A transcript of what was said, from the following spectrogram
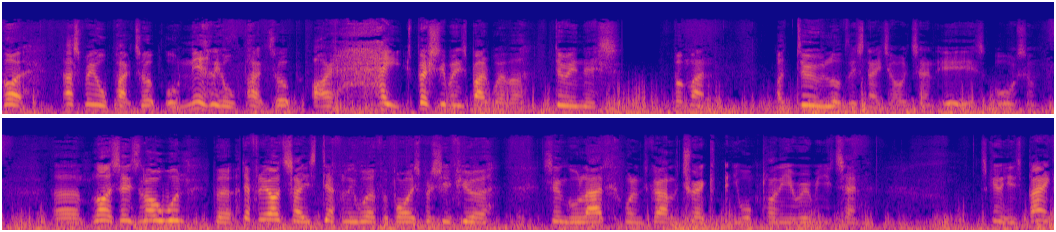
Right, That's me all packed up, or nearly all packed up. I hate, especially when it's bad weather, doing this. But man, I do love this nature hike tent. It is awesome. Um, like I said, it's an old one, but definitely I'd say it's definitely worth a buy, especially if you're a single lad wanting to go on a trek and you want plenty of room in your tent. Let's get it in its bag.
